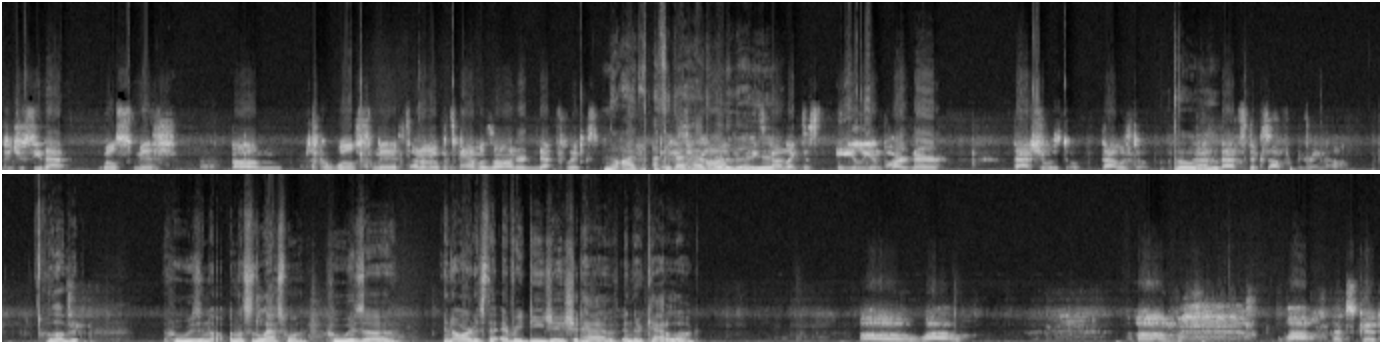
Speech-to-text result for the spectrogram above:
Did you see that? Will Smith. Um, it's like a Will Smith. I don't know if it's Amazon or Netflix. No, I I think I have heard of that. He's Yeah, got like this alien partner. That shit was dope. That was dope. Dope, that, that sticks out for me right now. love it. Who is an unless it's the last one? Who is a an artist that every DJ should have in their catalog? Oh wow. Um wow, that's good.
